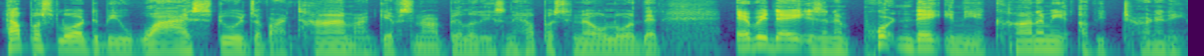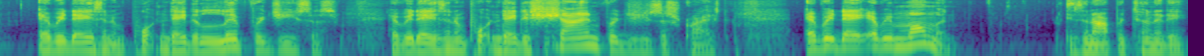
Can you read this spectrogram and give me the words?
Help us, Lord, to be wise stewards of our time, our gifts, and our abilities, and help us to know, Lord, that every day is an important day in the economy of eternity. Every day is an important day to live for Jesus. Every day is an important day to shine for Jesus Christ. Every day, every moment is an opportunity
